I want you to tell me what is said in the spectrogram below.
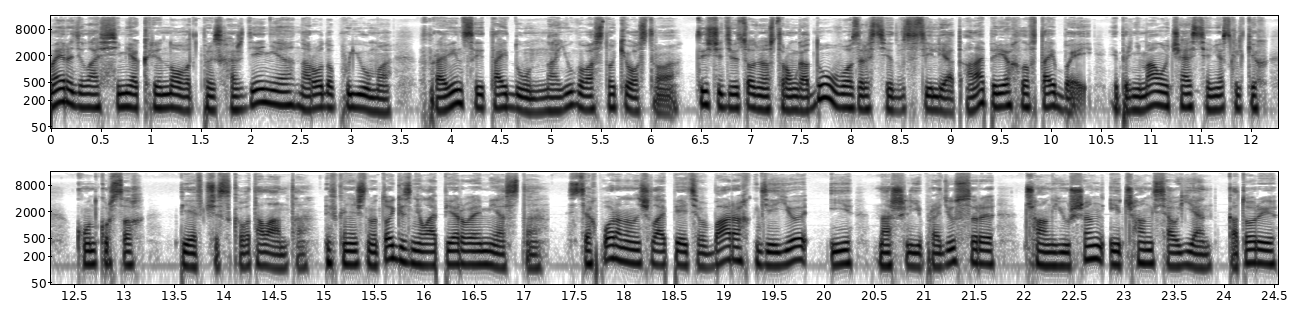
Мэй родилась в семье коренного происхождения народа Пуюма в провинции Тайдун на юго-востоке острова. В 1992 году в возрасте 20 лет она переехала в Тайбэй и принимала участие в нескольких конкурсах певческого таланта. И в конечном итоге заняла первое место. С тех пор она начала петь в барах, где ее и нашли продюсеры Чан Юшен и Чанг Сяоен, которые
